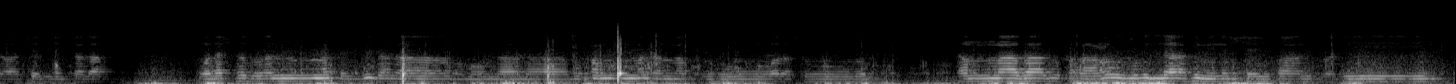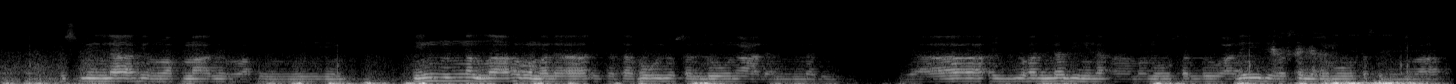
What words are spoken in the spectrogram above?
لا شريك له. ونشهد أن سيدنا ومولانا محمدا عبده ورسوله. أما بعد فأعوذ بالله من الشيطان الرجيم. بسم الله الرحمن الرحيم. إن الله وملائكته يصلون على النبي. يا أيها الذين آمنوا صلوا عليه وسلموا تسليما.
